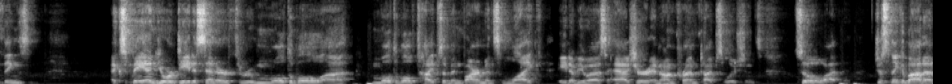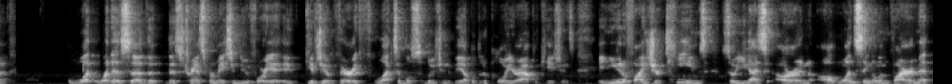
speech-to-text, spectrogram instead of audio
things expand your data center through multiple uh, multiple types of environments like AWS, Azure, and on-prem type solutions. So uh, just think about a uh, what what does uh, the, this transformation do for you? It gives you a very flexible solution to be able to deploy your applications. It unifies your teams so you guys are in all one single environment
